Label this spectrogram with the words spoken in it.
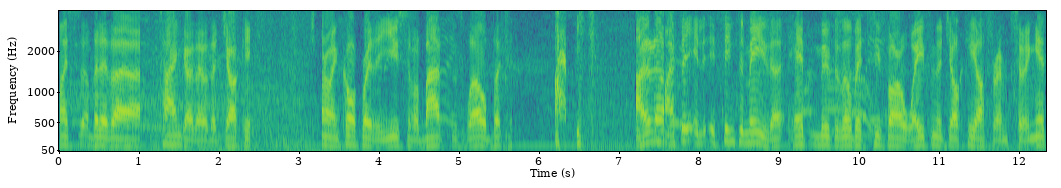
nice a bit of a tango there with the jockey. Trying to incorporate the use of a bat as well, but I don't know. I think it, it seemed to me that Hib moved a little bit too far away from the jockey after him doing it.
